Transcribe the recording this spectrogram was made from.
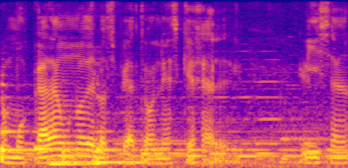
como cada uno de los peatones que realiza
